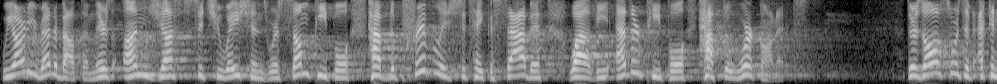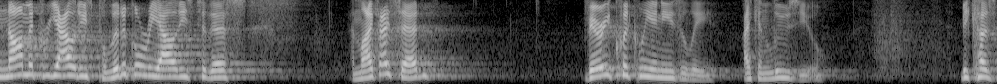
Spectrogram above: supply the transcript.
We already read about them. There's unjust situations where some people have the privilege to take a Sabbath while the other people have to work on it. There's all sorts of economic realities, political realities to this. And like I said, very quickly and easily, I can lose you. Because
